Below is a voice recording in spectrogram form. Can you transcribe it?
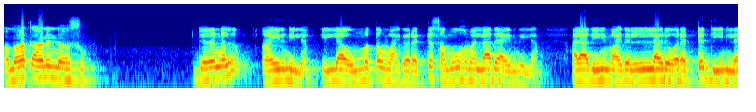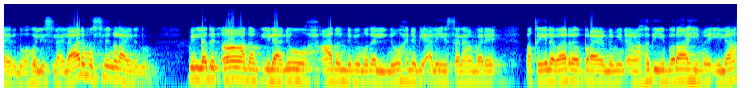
ഒമാക്കാനു ജനങ്ങൾ ആയിരുന്നില്ല. ഇല്ല ഉമ്മത്തം വാഹിദ് ഒരൊറ്റ സമൂഹമല്ലാതെ ആയിരുന്നില്ല. അല്ലാ ദീനും വാഹിദ് എല്ലാവരും ഒരൊറ്റ ദീനിലായിരുന്നു അഹുൽ ഇസ്ലാം. എല്ലാവരും മുസ്ലിങ്ങളായിരുന്നു. മില്ലദുൻ ആദം ഇല നൂഹ് ആദം നബി മുതൽ നൂഹ് നബി അലൈഹി സ്വലാം വരെ. വക്കീല വേറെ അഭിപ്രായമുണ്ട് മിൻ അഹദി ഇബ്രാഹിമ ഇല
